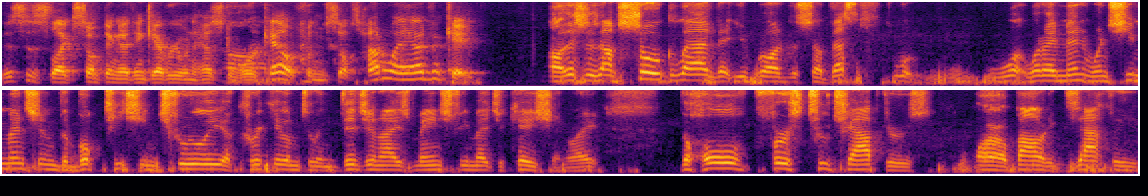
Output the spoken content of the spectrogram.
this is like something I think everyone has to work out for oh. themselves. How do I advocate? Oh, this is, I'm so glad that you brought this up. That's what, what I meant when she mentioned the book Teaching Truly, a curriculum to indigenize mainstream education, right? The whole first two chapters are about exactly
